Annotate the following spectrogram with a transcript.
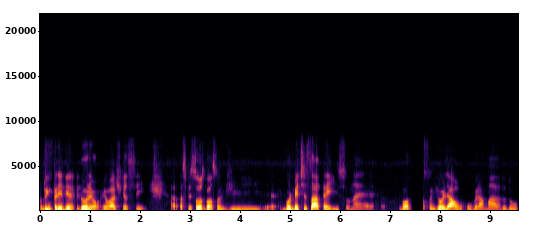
do empreendedor, eu, eu acho que assim, as pessoas gostam de é, gourmetizar até isso, né? Gostam de olhar o, gramado do,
